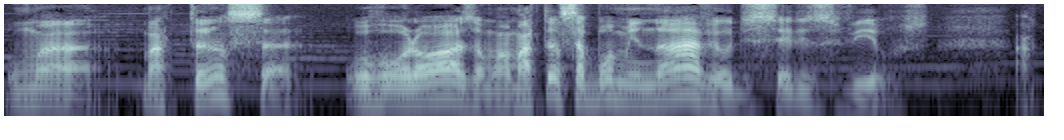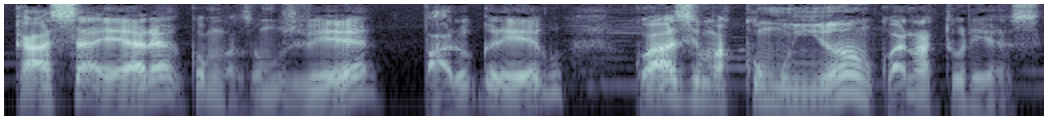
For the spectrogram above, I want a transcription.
uma matança horrorosa, uma matança abominável de seres vivos. A caça era, como nós vamos ver, para o grego, quase uma comunhão com a natureza.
